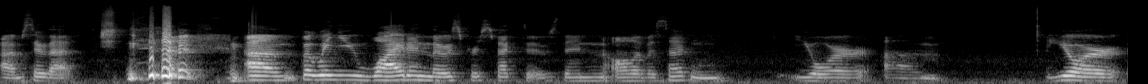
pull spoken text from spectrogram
um, so that um, but when you widen those perspectives then all of a sudden your um, your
